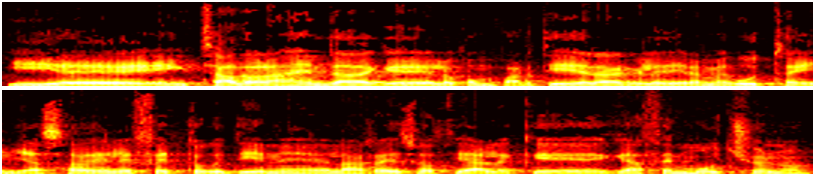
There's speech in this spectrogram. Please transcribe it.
y he instado a la gente de que lo compartiera, que le diera me gusta y ya sabes el efecto que tiene las redes sociales que, que hacen mucho, ¿no?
